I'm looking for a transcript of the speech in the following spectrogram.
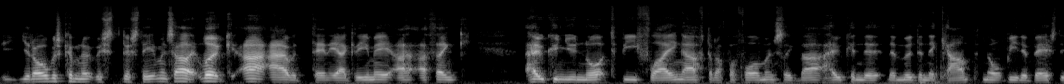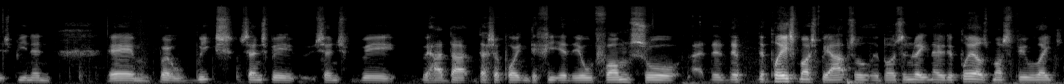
you're always coming out with the statements. I like, look, I, I would tend to agree, mate. I, I think. How can you not be flying after a performance like that? How can the, the mood in the camp not be the best it's been in um, well weeks since we since we we had that disappointing defeat at the old firm. So uh, the, the the place must be absolutely buzzing right now. The players must feel like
